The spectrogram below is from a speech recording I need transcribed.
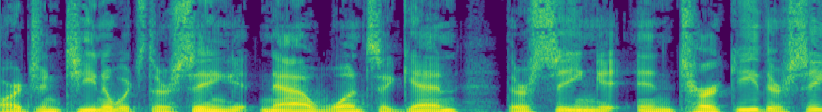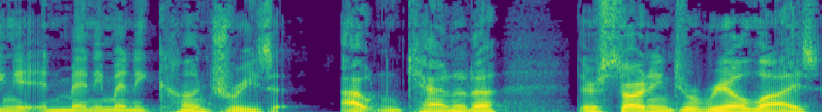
Argentina, which they're seeing it now once again. They're seeing it in Turkey. They're seeing it in many many countries out in Canada they're starting to realize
